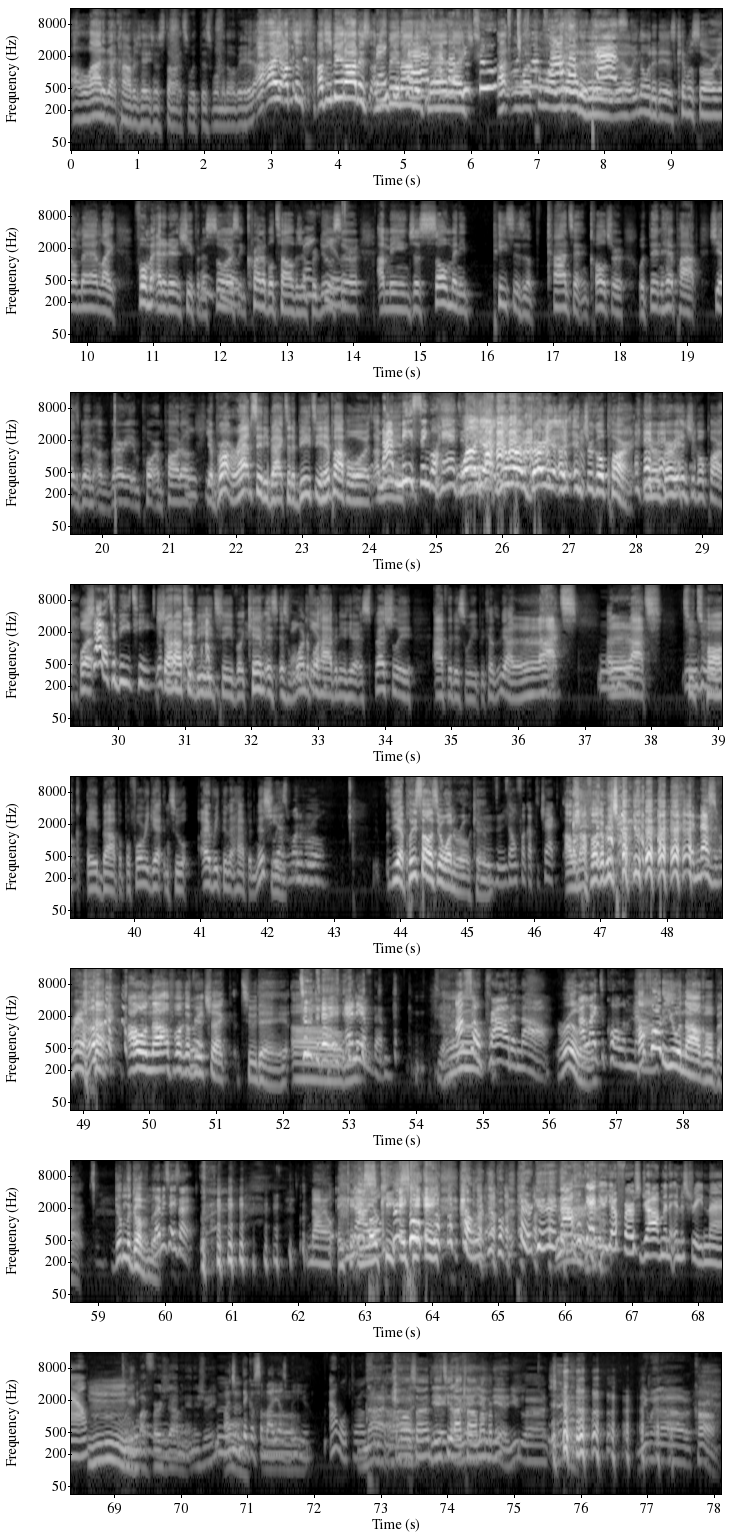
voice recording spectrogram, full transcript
a lot of that conversation starts with this woman over here. I, I I'm just I'm just being honest. I'm Thank just being you, honest, Kaz. man. I like you too. I, well, come on, you know what it you, is. Yo, you know what it is. Kim Osorio, man, like former editor in chief of the Thank Source, you. incredible television Thank you. producer. I mean, just so many pieces of content and culture within hip hop. She has been a very important part of. Thank You you. brought Rapsody back to the BET Hip Hop Awards. I Not mean, me single handed. Well, yeah, you were a very uh, integral part. You're a very integral part, but. Shout out to BET. Shout out to BET. But Kim, it's, it's Thank wonderful you. having you here, especially after this week because we got lots, a Mhm. lot to Mhm. talk about. But before we get into everything that happened this She week, has one Mhm. rule. Yeah, please tell us your one rule, Kim. Mhm. Don't fuck up the check. I will not fuck up your check. And that's real. I will not fuck up your check today. Today. Um, Any of them. I'm so proud of now. really. I like to call him now. How far do you and Niall go back? Give him the government. Let me tell you something. Niall, aka Niall. Low Key, aka Howard Harrigan. Now, who gave you your first job in the industry now? To Mm. get my first job in the industry. Mm. I just think of somebody else but Um, you. I will throw Nah, something. uh, Come on, son. Yeah, BET.com, no, I remember. yeah, you, yeah, you, uh, you, you and uh, Carl.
